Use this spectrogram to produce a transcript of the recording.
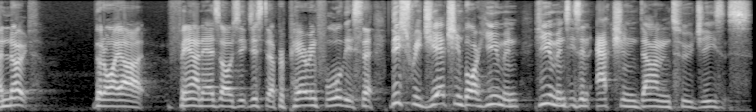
A note that I uh, found as I was just uh, preparing for this that this rejection by human, humans is an action done to Jesus.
